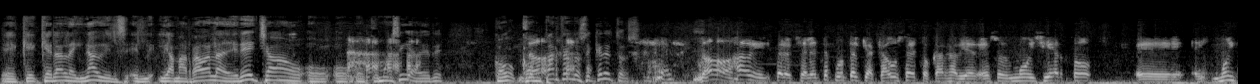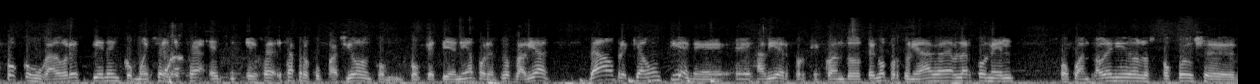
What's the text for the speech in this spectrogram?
eh, que, que era la inhábil, ¿le, le amarraba la derecha o, o- o- o cómo hacía? A ver, co- compartan los secretos. No, Javi, pero excelente punto el que acaba usted de tocar, Javier. Eso es muy cierto. Eh, eh, muy pocos jugadores tienen como esa, esa, esa, esa preocupación con, con que tenía, por ejemplo, Fabián. No, hombre, que aún tiene, eh, Javier, porque cuando tengo oportunidad de hablar con él o cuando ha venido en los pocos eh,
